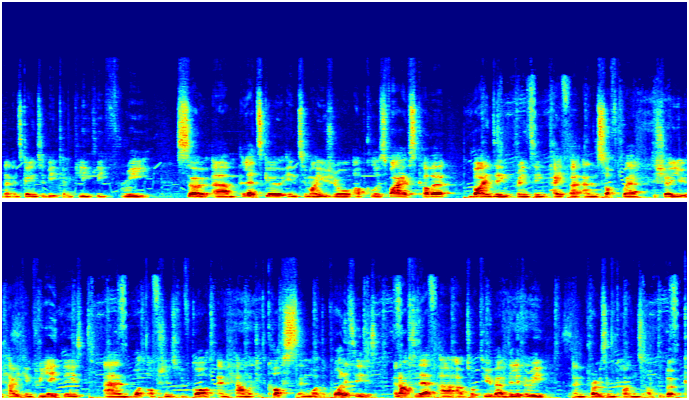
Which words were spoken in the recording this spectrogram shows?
then it's going to be completely free. So um, let's go into my usual up close fives cover binding, printing, paper and the software to show you how you can create these and what options you've got and how much it costs and what the quality is. And after that uh, I'll talk to you about delivery and pros and cons of the book.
